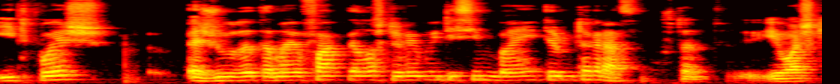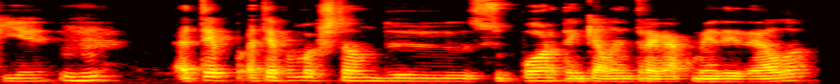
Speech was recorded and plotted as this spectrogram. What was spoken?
e depois ajuda também o facto dela escrever muitíssimo bem e ter muita graça. Portanto, eu acho que ia Uhum. até, até por uma questão de suporte em que ela entrega a comédia dela,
